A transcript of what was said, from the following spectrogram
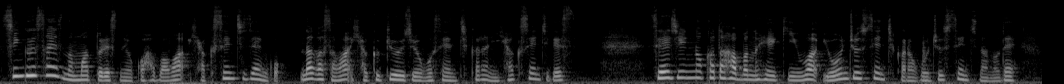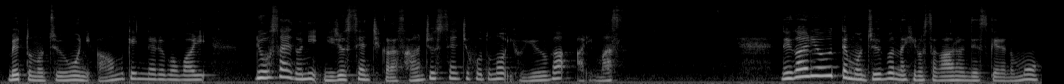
シングルサイズのマットレスの横幅は100センチ前後長さは195センチから200センチです。成人の肩幅の平均は40センチから50センチなのでベッドの中央に仰向けになる場合両サイドに20センチから30センチほどの余裕があります。寝返りを打っても十分な広さがあるんですけれども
